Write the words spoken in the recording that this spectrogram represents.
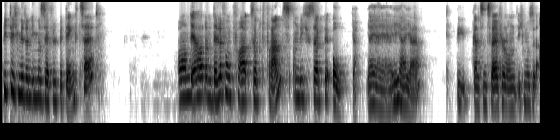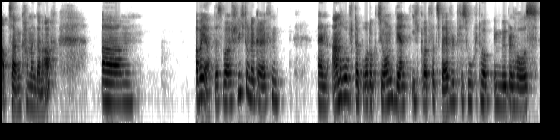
bitte ich mir dann immer sehr viel Bedenkzeit. Und er hat am Telefon gesagt, Franz, und ich sagte, oh, ja, ja, ja, ja, ja, ja. Die ganzen Zweifel und ich muss absagen, kann man danach. Ähm, aber ja, das war schlicht und ergreifend ein Anruf der Produktion, während ich gerade verzweifelt versucht habe, im Möbelhaus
